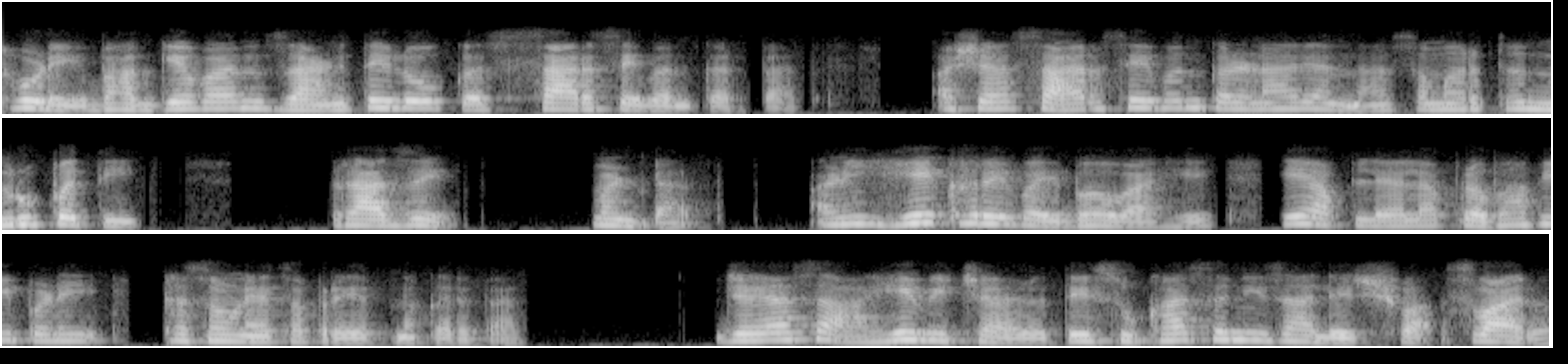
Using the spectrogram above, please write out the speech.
थोडे भाग्यवान जाणते लोक सार सेवन करतात. अशा सार सेवन करणाऱ्यांना समर्थ नृपती राजे म्हणतात. आणि हे खरे वैभव आहे हे आपल्याला प्रभावीपणे ठसवण्याचा प्रयत्न करतात. जयाचा आहे विचार ते सुखासनी झाले स्वार.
